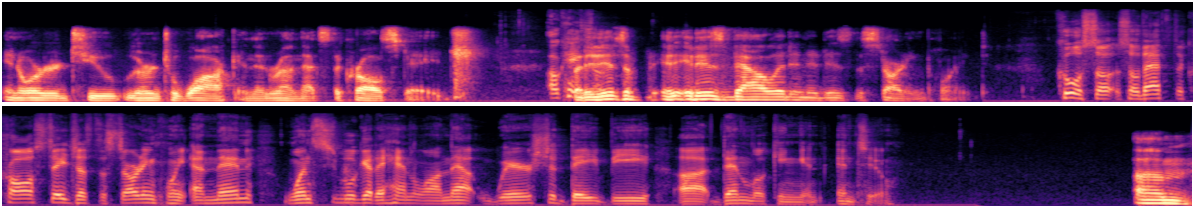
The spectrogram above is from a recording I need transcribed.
in order to learn to walk and then run. That's the crawl stage. Okay. But so it is a it is valid and it is the starting point. Cool. So so that's the crawl stage. That's the starting point. And then once people get a handle on that, where should they be uh, then looking in, into? Um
